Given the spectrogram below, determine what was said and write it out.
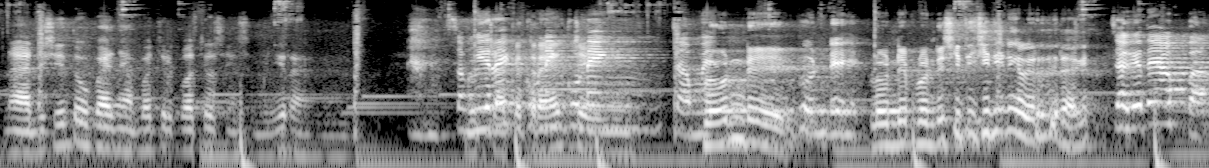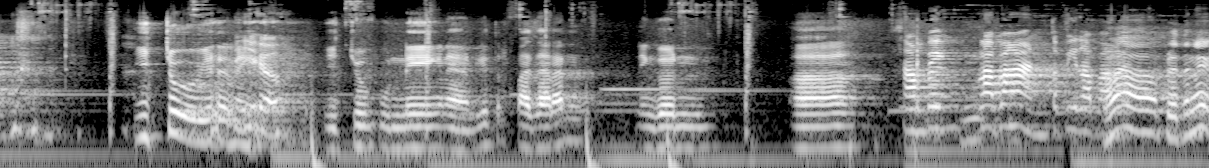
nah di situ banyak bocil-bocil sing semiran Semirnya Jaket kuning-kuning blonde Blonde. blonde blonde sithik-sithik nih ngerti tidak Jaketnya abang. ijo gitu nih Iya. ijo kuning nah itu terus pacaran ninggon eh Samping lapangan, tepi lapangan. ah berarti nih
